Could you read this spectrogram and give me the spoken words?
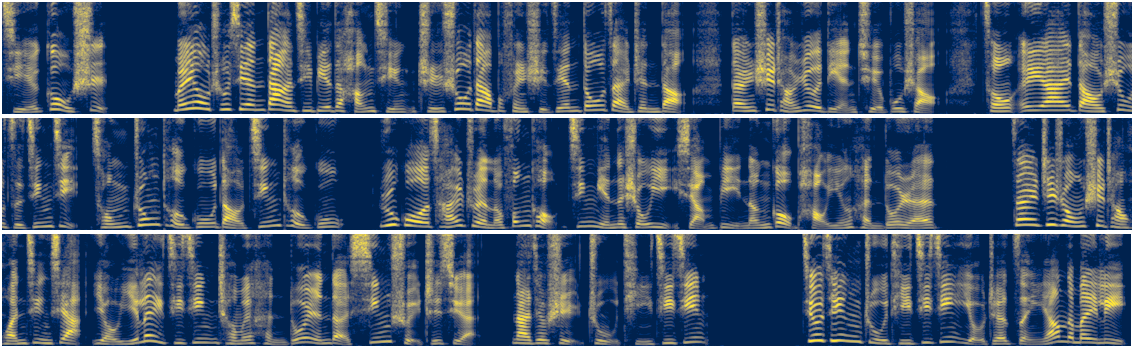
结构式，没有出现大级别的行情，指数大部分时间都在震荡，但市场热点却不少，从 AI 到数字经济，从中特估到金特估。如果踩准了风口，今年的收益想必能够跑赢很多人。在这种市场环境下，有一类基金成为很多人的心水之选，那就是主题基金。究竟主题基金有着怎样的魅力？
